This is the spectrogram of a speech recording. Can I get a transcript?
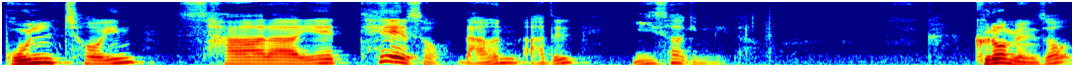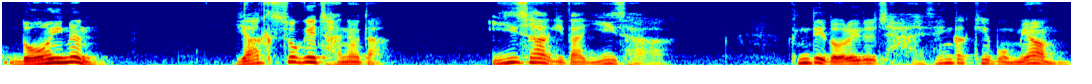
본처인 사라의 태에서 낳은 아들 이삭입니다. 그러면서 너희는 약속의 자녀다. 이삭이다, 이삭. 근데 너희들 잘 생각해 보면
